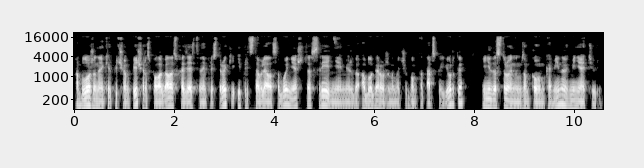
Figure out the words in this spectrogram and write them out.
Обложенная кирпичом печь располагалась в хозяйственной пристройке и представляла собой нечто среднее между облагороженным очагом татарской юрты и недостроенным замковым камином в миниатюре.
